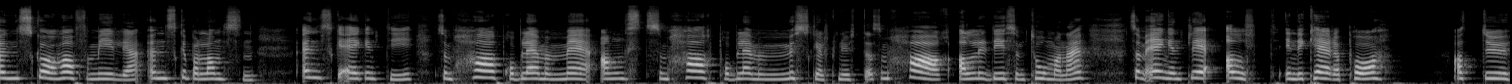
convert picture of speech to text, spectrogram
ønsker å ha familie, ønsker balansen, ønsker egentlig, som har problemer med angst, som har problemer med muskelknuter, som har alle de symptomene, som egentlig alt indikerer på at du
